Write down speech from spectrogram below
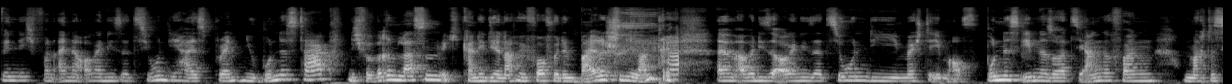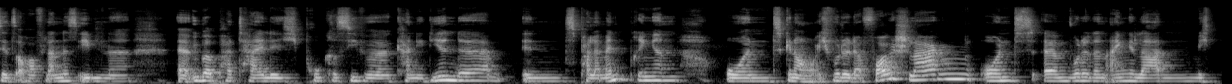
bin ich von einer Organisation, die heißt Brand New Bundestag. Nicht verwirren lassen. Ich kandidiere nach wie vor für den Bayerischen Landtag. ähm, aber diese Organisation, die möchte eben auf Bundesebene, so hat sie angefangen und macht es jetzt auch auf Landesebene, äh, überparteilich progressive Kandidierende ins Parlament bringen. Und genau, ich wurde da vorgeschlagen und ähm, wurde dann eingeladen, mich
